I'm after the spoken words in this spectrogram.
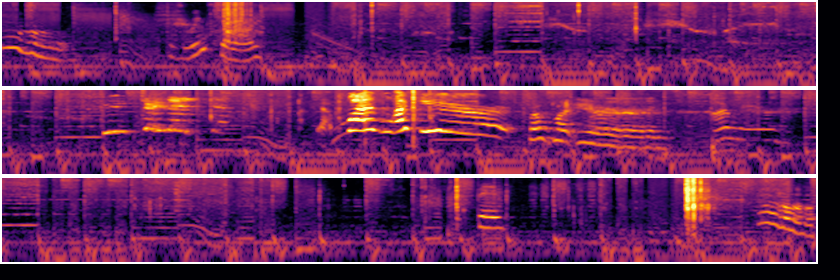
Ooh. His wings on. Lightyear. ears. I'm here. Babe, Oh.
